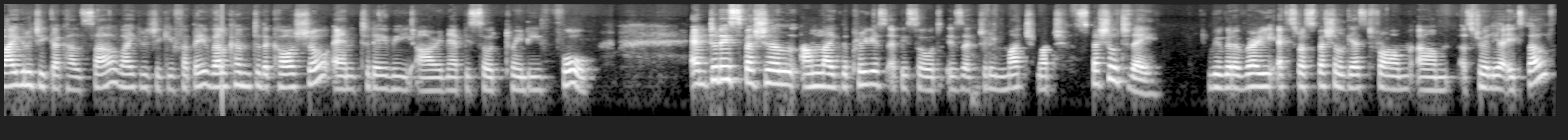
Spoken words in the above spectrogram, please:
Vaheguru Ji Ka Khalsa, Vaheguru Ji Ki Fateh. Welcome to the Call Show, and today we are in episode 24. And today's special, unlike the previous episode, is actually much, much special today. We've got a very extra special guest from um, Australia itself.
